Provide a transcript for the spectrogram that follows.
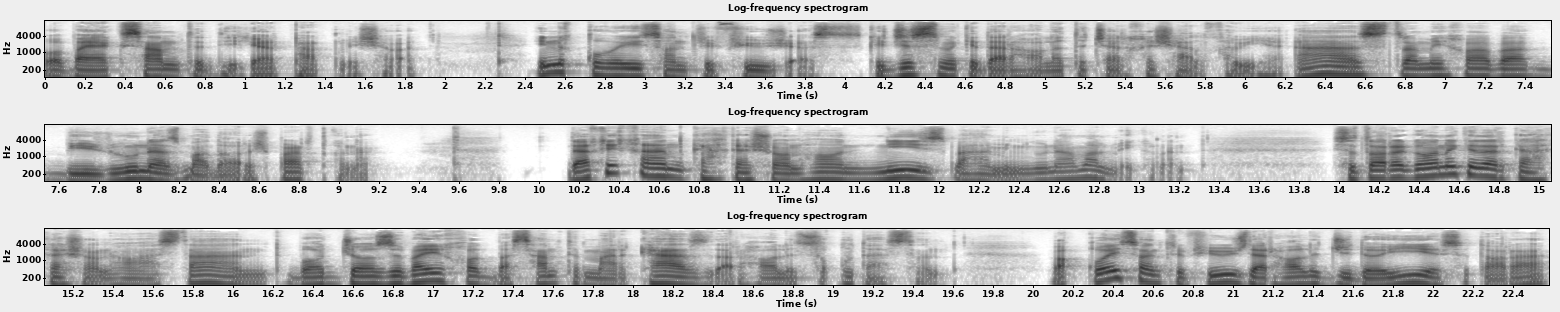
و به یک سمت دیگر پرت می شود این قوه سانتریفیوژ است که جسمی که در حالت چرخش حلقوی است را می‌خواهد به بیرون از مدارش پرت کند. دقیقا کهکشان ها نیز به همین گونه عمل می کنند. ستارگانی که در کهکشان ها هستند با جاذبه خود به سمت مرکز در حال سقوط هستند و قوه سانتریفیوژ در حال جدایی ستاره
